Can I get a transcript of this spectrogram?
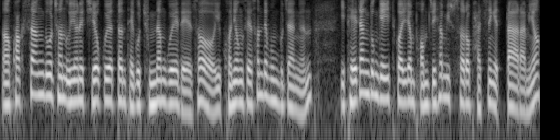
어, 곽상도 전 의원의 지역구였던 대구 중남구에 대해서 이 권영세 선대본부장은 이 대장동 게이트 관련 범죄 혐의 수사로 발생했다라며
